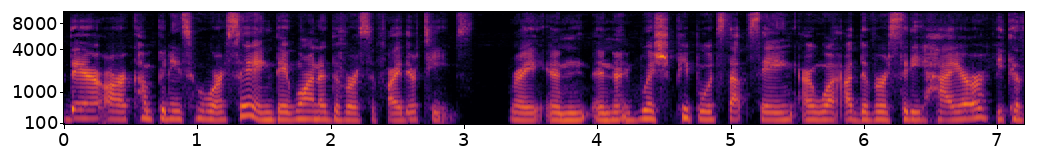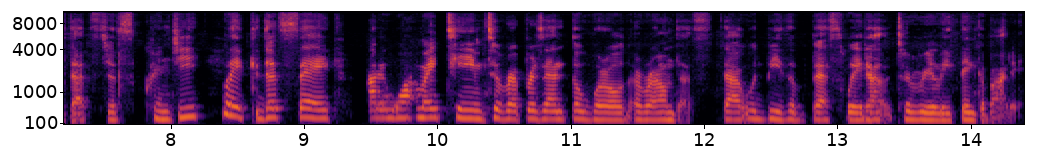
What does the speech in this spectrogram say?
there are companies who are saying they want to diversify their teams right? And and I wish people would stop saying I want a diversity hire because that's just cringy. Like just say I want my team to represent the world around us. That would be the best way to, to really think about it.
